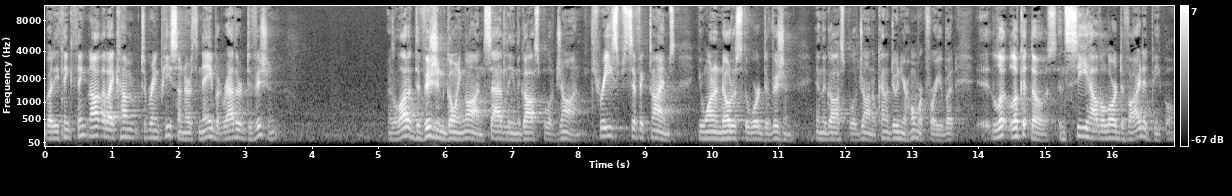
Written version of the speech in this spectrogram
But he think, think not that I come to bring peace on earth, nay, but rather division. There's a lot of division going on, sadly, in the Gospel of John. Three specific times you want to notice the word division in the Gospel of John. I'm kind of doing your homework for you, but look, look at those and see how the Lord divided people.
